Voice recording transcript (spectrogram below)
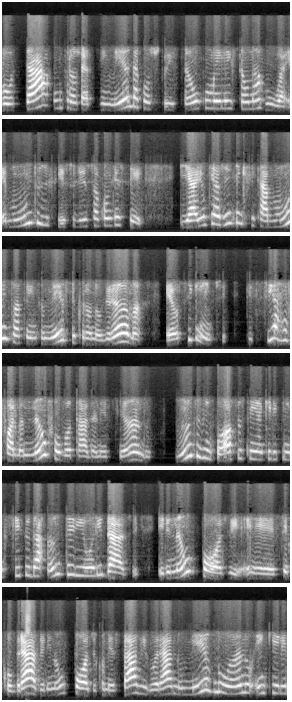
votar um projeto de emenda à Constituição com uma eleição na rua. É muito difícil disso acontecer. E aí o que a gente tem que ficar muito atento nesse cronograma é o seguinte, que se a reforma não for votada nesse ano, muitos impostos têm aquele princípio da anterioridade. Ele não pode é, ser cobrado, ele não pode começar a vigorar no mesmo ano em que ele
